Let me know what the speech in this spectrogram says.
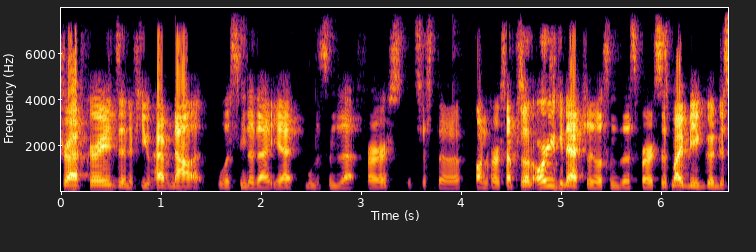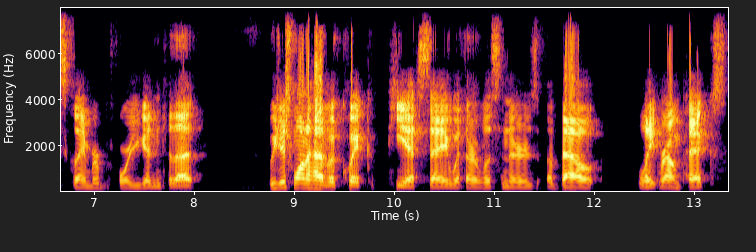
draft grades. And if you have not listened to that yet, listen to that first. It's just a fun first episode. Or you can actually listen to this first. This might be a good disclaimer before you get into that. We just want to have a quick PSA with our listeners about late round picks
